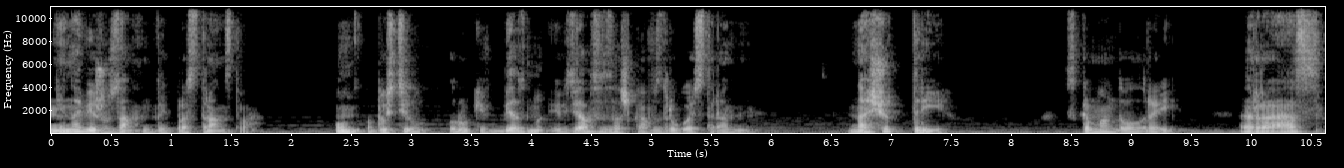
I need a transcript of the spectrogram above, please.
«Ненавижу замкнутые пространства». Он опустил руки в бездну и взялся за шкаф с другой стороны. «На счет три!» – скомандовал Рэй. «Раз,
